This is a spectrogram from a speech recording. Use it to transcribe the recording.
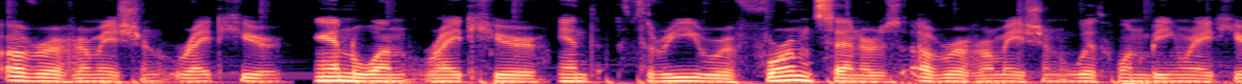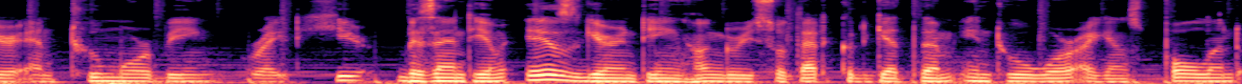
of Reformation right here and one right here and three Reformed centers of Reformation with one being right here and two more being right here. Byzantium is guaranteeing Hungary so that could get them into a war against Poland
